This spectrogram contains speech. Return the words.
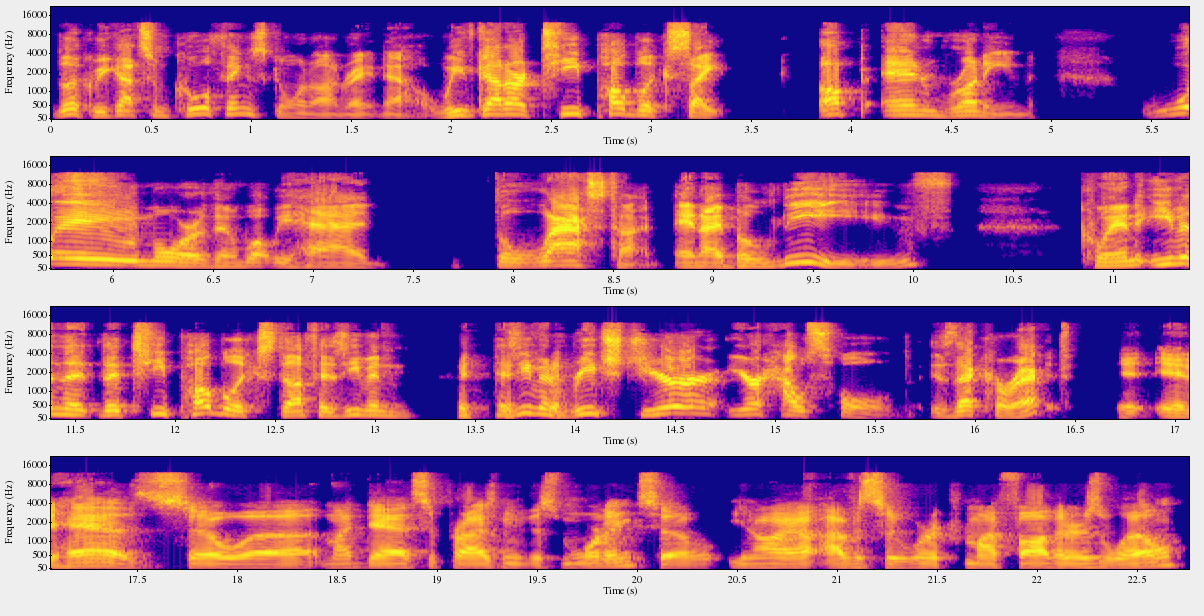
look, we got some cool things going on right now. We've got our TeePublic site up and running way more than what we had the last time. And I believe Quinn, even the, the TeePublic stuff has even has even reached your your household. Is that correct? It, it has. So uh, my dad surprised me this morning. So you know, I obviously work for my father as well.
